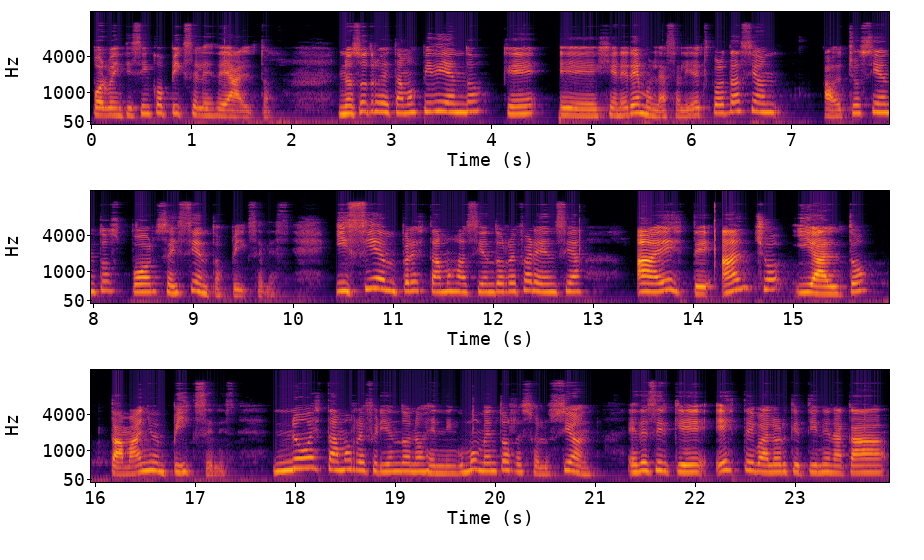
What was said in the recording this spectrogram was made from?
por 25 píxeles de alto. Nosotros estamos pidiendo que eh, generemos la salida de exportación a 800 por 600 píxeles. Y siempre estamos haciendo referencia a este ancho y alto tamaño en píxeles. No estamos refiriéndonos en ningún momento a resolución. Es decir, que este valor que tienen acá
